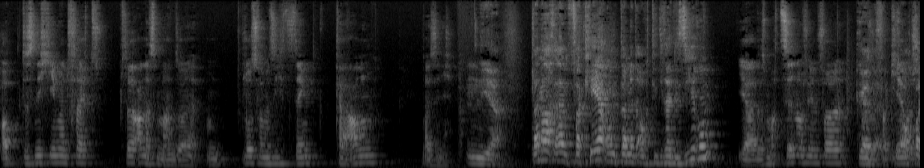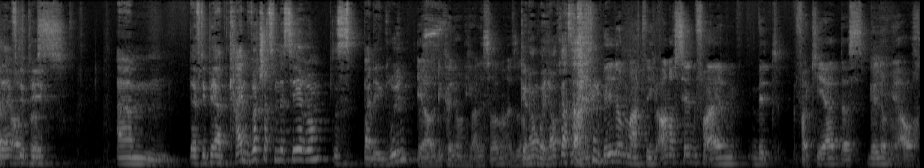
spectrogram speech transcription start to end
Ob das nicht jemand vielleicht anders machen soll. Und bloß, wenn man sich jetzt denkt, keine Ahnung, weiß ich nicht. ja. Dann noch ähm, Verkehr und damit auch Digitalisierung. Ja, das macht Sinn auf jeden Fall. Ja, also auch Verkehr bei der FDP. das- Ähm, die FDP hat kein Wirtschaftsministerium, das ist bei den Grünen. Ja, aber die können ja auch nicht alles haben. Also. Genau, wollte ich auch gerade sagen. Dann Bildung macht finde ich auch noch Sinn, vor allem mit Verkehr, dass Bildung ja auch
